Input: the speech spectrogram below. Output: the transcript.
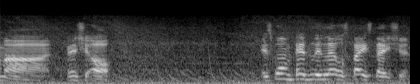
Come on, finish it off. It's one piddly little space station.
